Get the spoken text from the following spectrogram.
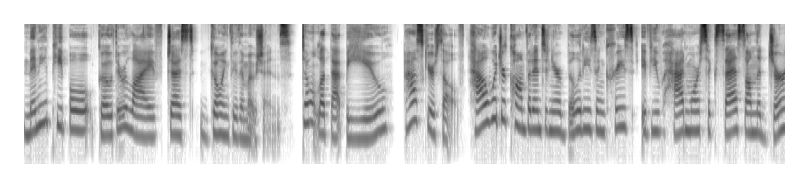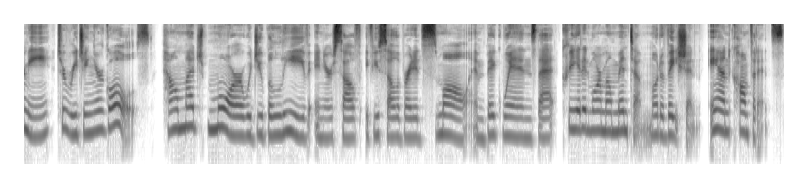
Many people go through life just going through the motions. Don't let that be you. Ask yourself, how would your confidence in your abilities increase if you had more success on the journey to reaching your goals? How much more would you believe in yourself if you celebrated small and big wins that created more momentum, motivation, and confidence?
